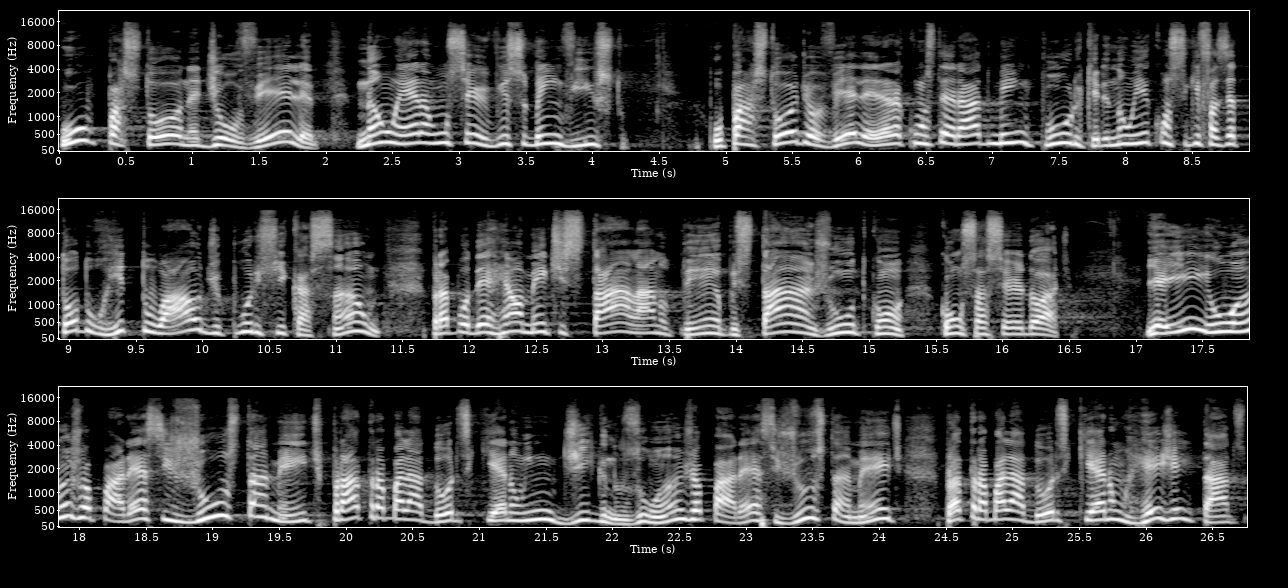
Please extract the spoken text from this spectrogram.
O pastor né, de ovelha não era um serviço bem visto. O pastor de ovelha era considerado meio impuro, que ele não ia conseguir fazer todo o ritual de purificação para poder realmente estar lá no templo, estar junto com, com o sacerdote. E aí o anjo aparece justamente para trabalhadores que eram indignos, o anjo aparece justamente para trabalhadores que eram rejeitados.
